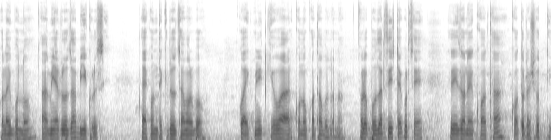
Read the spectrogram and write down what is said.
গলায় বলল, আমি আর রোজা বিয়ে করেছি। এখন থেকে রোজা আমার বউ। কয়েক মিনিট কেউ আর কোনো কথা বলল না। ওরা বোঝার চেষ্টা করছে রেজনের কথা কতটা সত্যি।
